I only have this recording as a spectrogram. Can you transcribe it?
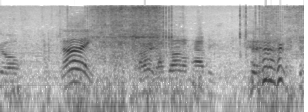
Go. Nice. All right, I'm done. I'm happy.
